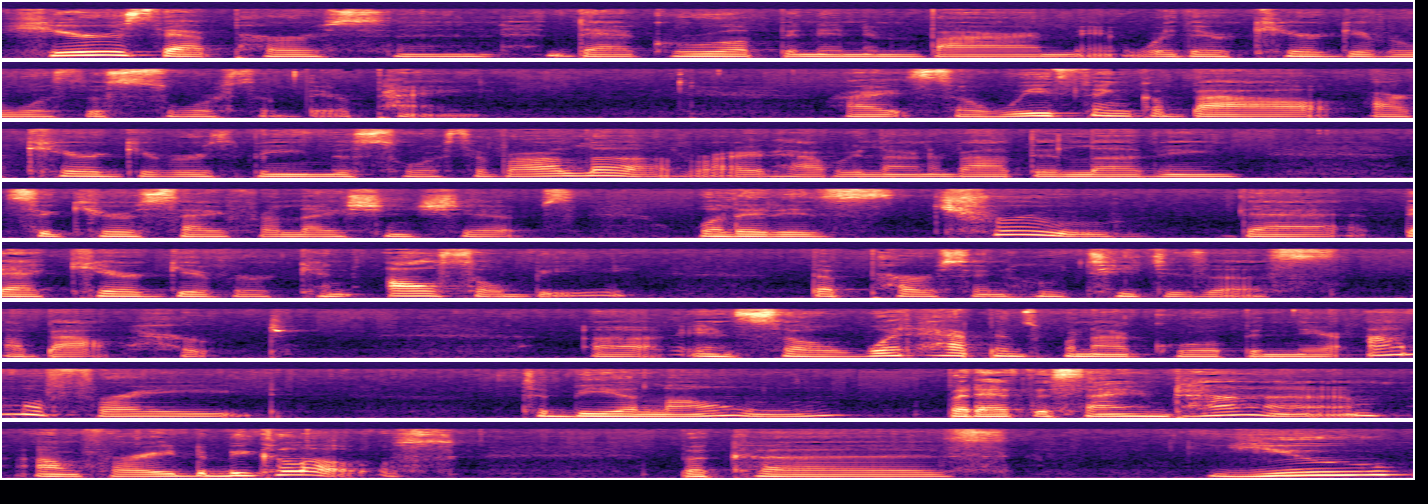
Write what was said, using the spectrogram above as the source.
here's that person that grew up in an environment where their caregiver was the source of their pain, right? So we think about our caregivers being the source of our love, right? How we learn about the loving, secure, safe relationships. Well, it is true that that caregiver can also be the person who teaches us about hurt. Uh, and so, what happens when I grow up in there? I'm afraid to be alone, but at the same time, I'm afraid to be close because you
